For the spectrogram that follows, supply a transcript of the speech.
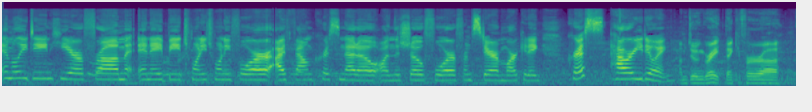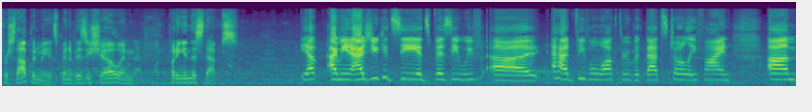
Emily Dean here from NAB 2024. I found Chris Neto on the show floor from Starin Marketing. Chris, how are you doing? I'm doing great. Thank you for uh, for stopping me. It's been a busy show and putting in the steps. Yep. I mean, as you can see, it's busy. We've uh, had people walk through, but that's totally fine. Um,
